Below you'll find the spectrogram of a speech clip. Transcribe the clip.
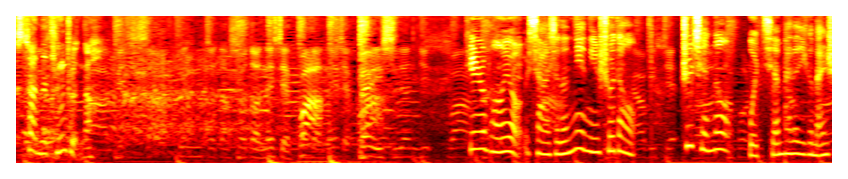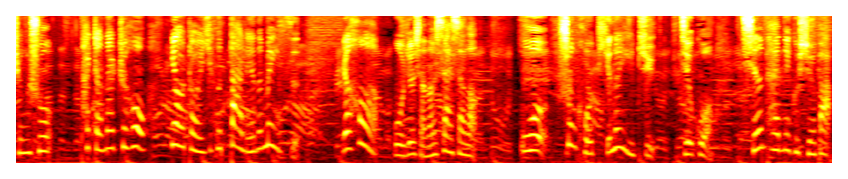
算的挺准的。听众朋友夏夏的念念说道：“之前呢，我前排的一个男生说，他长大之后要找一个大连的妹子，然后啊，我就想到夏夏了，我顺口提了一句，结果前排那个学霸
